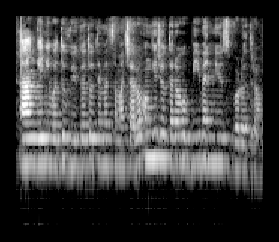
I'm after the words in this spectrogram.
આ અંગેની વધુ વિગતો તેમજ સમાચારો અંગે જોતા રહો બી વન ન્યૂઝ વડોદરા.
